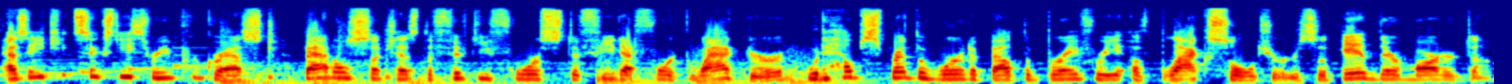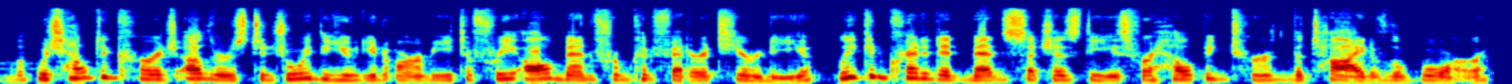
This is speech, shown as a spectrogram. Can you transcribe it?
As 1863 progressed, battles such as the 54th's defeat at Fort Wagner would help spread the word about the bravery of black soldiers and their martyrdom, which helped encourage others to join the Union Army to free all men from Confederate tyranny. Lincoln credited men such as these for helping turn the tide of the war.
